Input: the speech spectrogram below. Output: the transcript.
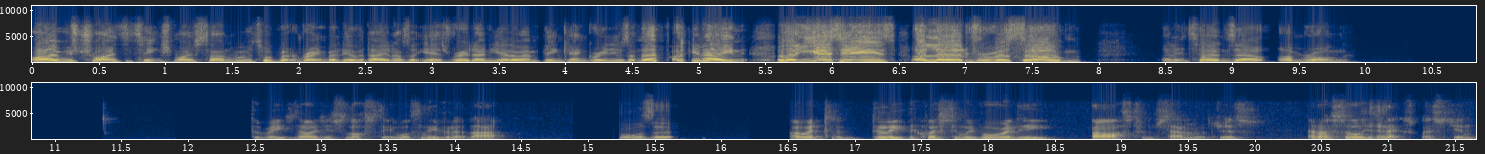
I was trying to teach my son. We were talking about the rainbow the other day, and I was like, "Yeah, it's red and yellow and pink and green." He was like, "No, fucking ain't." I was like, "Yes, it is. I learned from a song." And it turns out I'm wrong. The reason I just lost it wasn't even at that. What was it? I went to delete the question we've already asked from Sam Rogers, and I saw his Yeah. next question.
